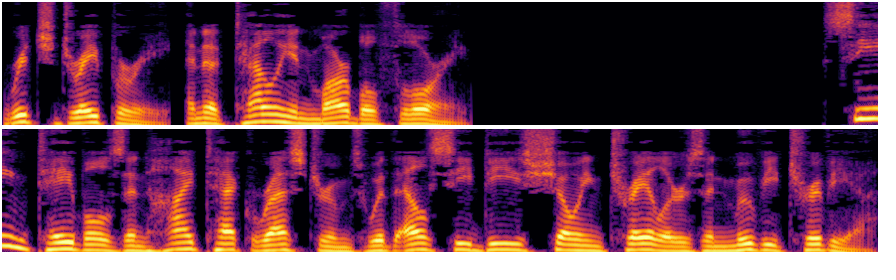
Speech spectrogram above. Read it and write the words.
rich drapery, and Italian marble flooring. Seeing tables and high-tech restrooms with LCDs showing trailers and movie trivia.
